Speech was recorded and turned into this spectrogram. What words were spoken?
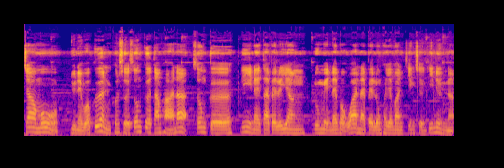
เจ้ามู่ อยู่ไหนวะเพื่อน คนสวยส่งเกอตามหาน่ะส่งเกอนี่นายตายไปหรือยังดูเมดนายบอกว่านายไปโรงพยาบาลเจียงเฉิงที่หนึ่งน่ะ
